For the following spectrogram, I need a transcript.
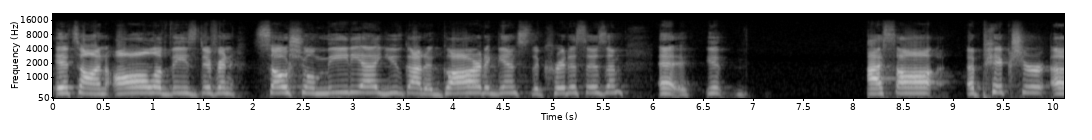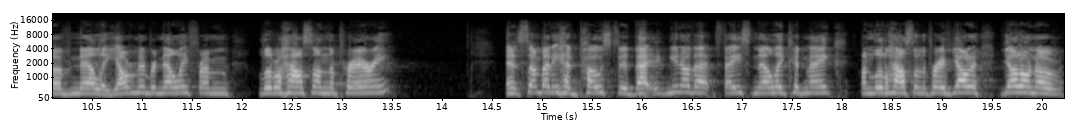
it's on all of these different social media. You've got to guard against the criticism. Uh, it, I saw a picture of Nellie. Y'all remember Nellie from Little House on the Prairie? And somebody had posted that, you know, that face Nellie could make on Little House on the Prairie. If y'all, if y'all don't know,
